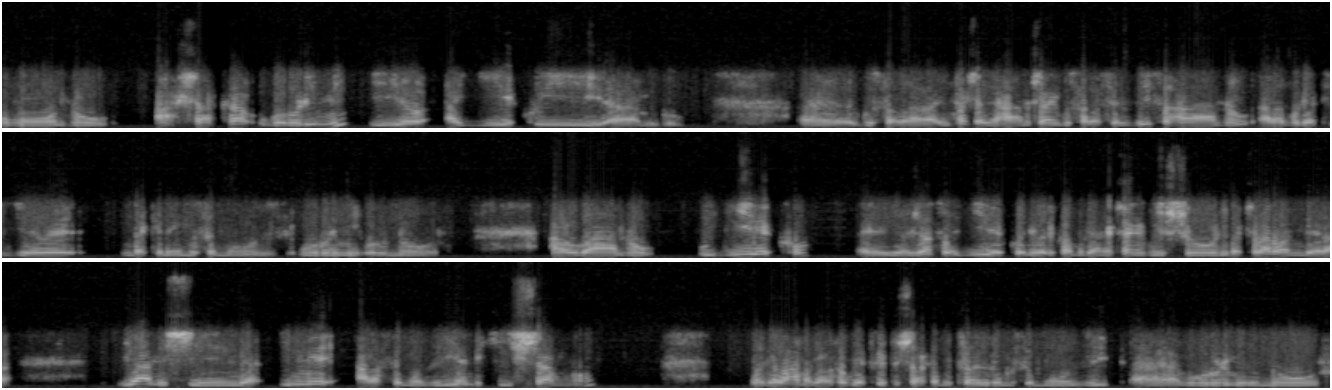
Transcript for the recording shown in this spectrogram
umuntu ashaka urwo rurimi iyo agiye gusaba imfashanyo ahantu cyangwa gusaba serivisi ahantu aravuga ati jewe ndakeneye umusemuzi. W'ururimi urunuru abo bantu ugiye ko eh, iyo agence wagiye ko niba ari kwa muganga cyangwa ku ishuri baca barondera ya mishinga imwe abasemuzi biyandikishamwo baga bahamagara bakabwira twe dushaka muturanire umusemuzi w'ururimi runuru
